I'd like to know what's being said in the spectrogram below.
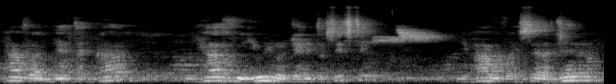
we have alimentary canal, we have a urinogenital system, you have viscera general,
